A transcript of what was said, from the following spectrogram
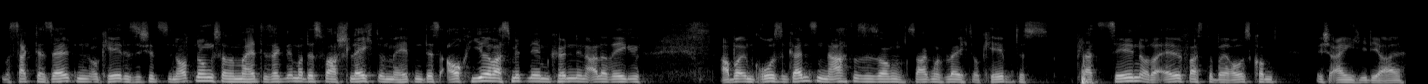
man sagt ja selten, okay, das ist jetzt in Ordnung, sondern man hätte gesagt immer, das war schlecht und wir hätten das auch hier was mitnehmen können in aller Regel. Aber im Großen und Ganzen nach der Saison sagen wir vielleicht, okay, das Platz 10 oder 11, was dabei rauskommt, ist eigentlich ideal.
